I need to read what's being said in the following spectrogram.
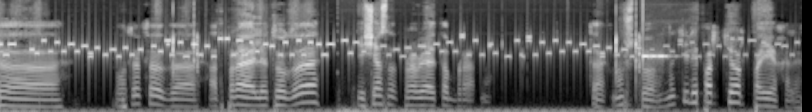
Да, вот это да. Отправили туда и сейчас отправляют обратно. Так, ну что, на телепортер поехали.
